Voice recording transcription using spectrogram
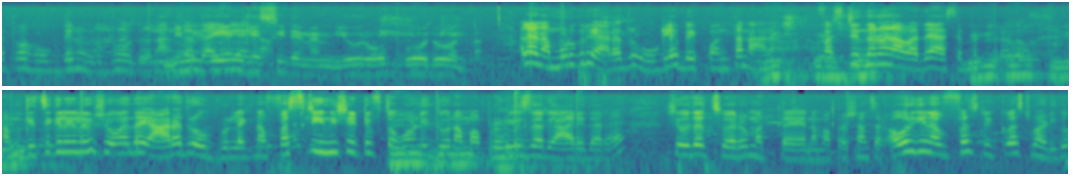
ಅಥವಾ ಹೋಗ್ದೇನೂ ಇರಬಹುದು ನಂಗೆ ಅದು ನಿಮ್ಗೆ ಏನ್ ಗೆಸ್ ಇದೆ ಮ್ಯಾಮ್ ಇವ್ರು ಹೋಗ್ಬೋದು ಅಂತ. ಅಲ್ಲ ನಮ್ಮ ಹುಡುಗರು ಯಾರಾದ್ರೂ ಹೋಗ್ಲೇಬೇಕು ಅಂತ ನಾನು ಫಸ್ಟ್ ಇಂದನೂ ನಾವು ಅದೇ ಆಸೆ ಪಡ್ತಿರೋದು ನಮ್ಮ ಗಿಚಿಗಿಲಿ ಶೋ ಇಂದ ಯಾರಾದ್ರೂ ಒಬ್ರು ಲೈಕ್ ನಾವು ಫಸ್ಟ್ ಇನಿಷಿಯೇಟಿವ್ ತಗೊಂಡಿದ್ದು ನಮ್ಮ ಪ್ರೊಡ್ಯೂಸರ್ ಯಾರಿದ್ದಾರೆ ಶಿವದತ್ ಸರ್ ಮತ್ತೆ ನಮ್ಮ ಪ್ರಶಾಂತ್ ಸರ್, ಅವ್ರಿಗೆ ನಾವು ಫಸ್ಟ್ ರಿಕ್ವೆಸ್ಟ್ ಮಾಡಿದ್ದು,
